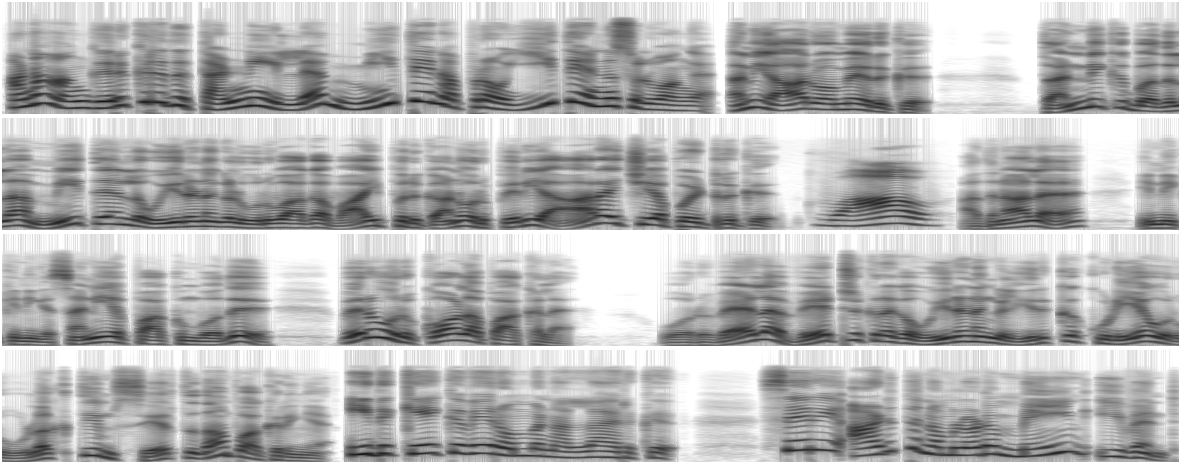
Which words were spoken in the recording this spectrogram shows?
ஆனா அங்க இருக்கிறது தண்ணி இல்ல மீத்தேன் அப்புறம் ஈத்தேன்னு சொல்லுவாங்க. தனி ஆர்வமே இருக்கு. தண்ணிக்கு பதிலா மீத்தேன்ல உயிரினங்கள் உருவாக வாய்ப்பு இருக்கான்னு ஒரு பெரிய ஆராய்ச்சியா போயிட்டு இருக்கு வாவ். அதனால இன்னைக்கு நீங்க சனியை பார்க்கும்போது வெறும் ஒரு கோளை பார்க்கல. ஒருவேளை வேற்றுக்கிரக உயிரினங்கள் இருக்கக்கூடிய ஒரு உலகத்தையும் சேர்த்து தான் பாக்குறீங்க இது கேட்கவே ரொம்ப நல்லா இருக்கு. சரி அடுத்து நம்மளோட மெயின் ஈவெண்ட்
